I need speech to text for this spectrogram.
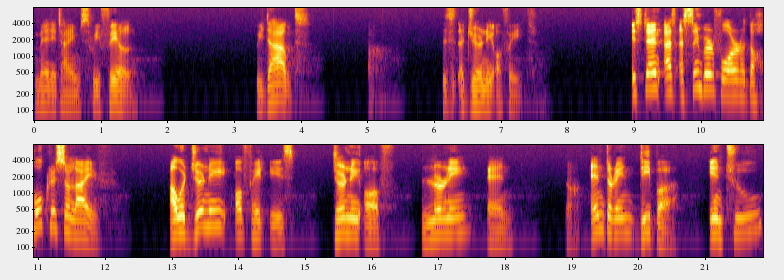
Many times we fail, we doubt. This is a journey of faith. It stands as a symbol for the whole Christian life. Our journey of faith is journey of learning and uh, entering deeper into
